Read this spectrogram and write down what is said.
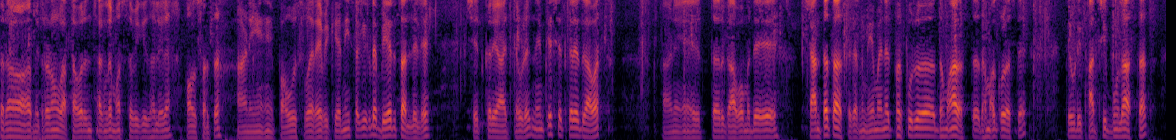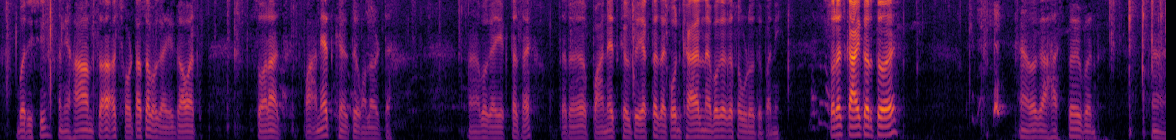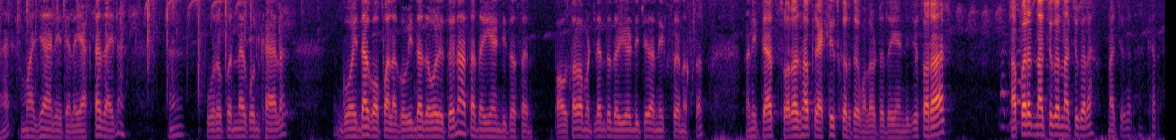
तर मित्रांनो वातावरण चांगलं मस्तपैकी झालेलं आहे पावसाचं आणि पाऊस बऱ्यापैकी आणि सगळीकडे बेर चाललेले आहे. शेतकरी आहेत तेवढे. नेमके शेतकरी आहेत गावात. आणि तर गावामध्ये शांतता असते कारण मे महिन्यात भरपूर धमाल असतं धमाकूळ असते. तेवढी फारशी मुलं असतात बरीचशी. आणि हा आमचा छोटासा बघा आहे गावात स्वराज पाण्यात खेळतोय मला वाटतं. बघा एकटाच आहे. तर पाण्यात खेळतोय एकटाच आहे. कोण खेळायला नाही बघा कसं उडवतोय पाणी. स्वराज काय करतोय? हा बघा हसतोय पण. हा मजा आली त्याला. एकटाच आहे ना? हा पोरं पण नाही कोण खायला. गोविंदा गोपाला गोविंदा जवळ येतोय ना आता दहीहंडीचा सण. पावसाळा म्हटल्यानंतर दहीहंडीचे अनेक सण असतात. आणि त्यात स्वराज हा प्रॅक्टिस करतोय मला वाटतं दहीहंडीची. स्वराज? हा परत नाचू कर नाचू करा. नाचू करा करा.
